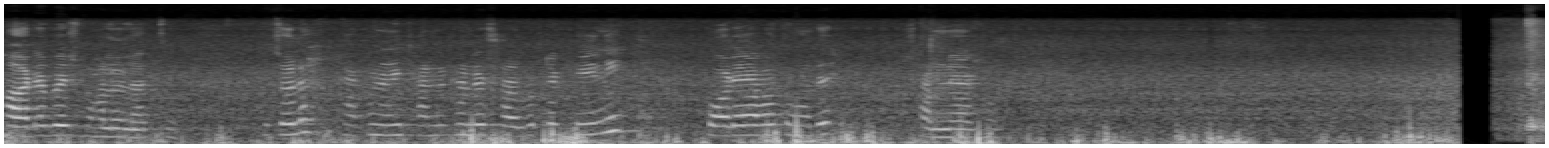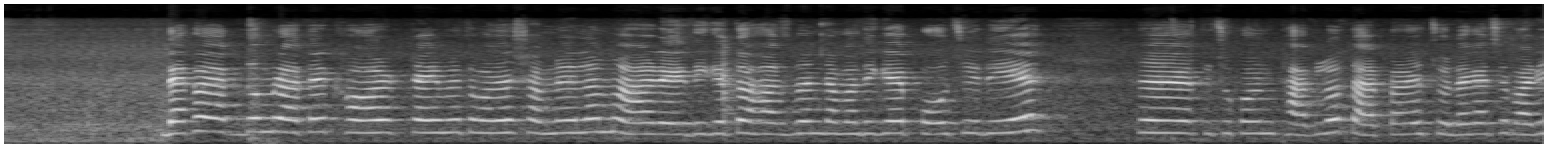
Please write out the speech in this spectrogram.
হাওয়াটা বেশ ভালো লাগছে। তো চলো, এখন এই ঠান্ডা ঠান্ডা শরবতটা খেয়ে নিই, পরে আবার তোমাদের সামনে আসব। দেখো, একদম রাতের খাওয়ার টাইমে তোমাদের সামনে এলাম। আর এদিকে তো হাজব্যান্ড আমাদেরকে পৌঁছে দিয়ে কিছুক্ষণ থাকল। তারপরে চলে গেছে বাড়ি।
